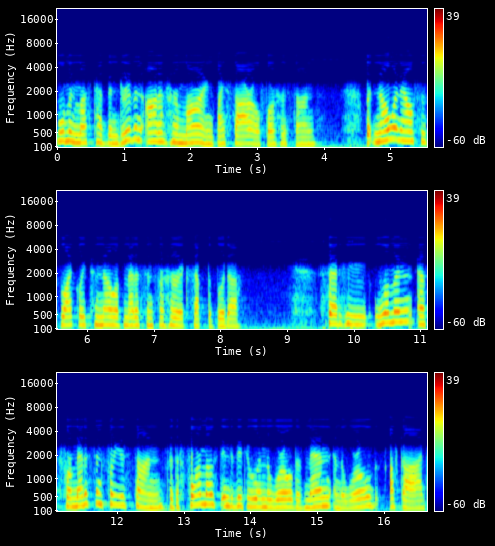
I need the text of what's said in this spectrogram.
woman must have been driven out of her mind by sorrow for her son but no one else is likely to know of medicine for her except the Buddha. Said he, Woman, as for medicine for your son, for the foremost individual in the world of men and the world of gods,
